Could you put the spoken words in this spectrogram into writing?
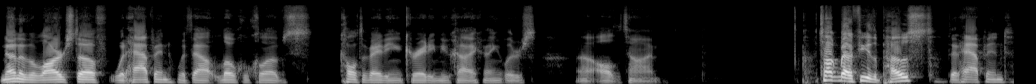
None of the large stuff would happen without local clubs cultivating and creating new kayak anglers uh, all the time. I'll talk about a few of the posts that happened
